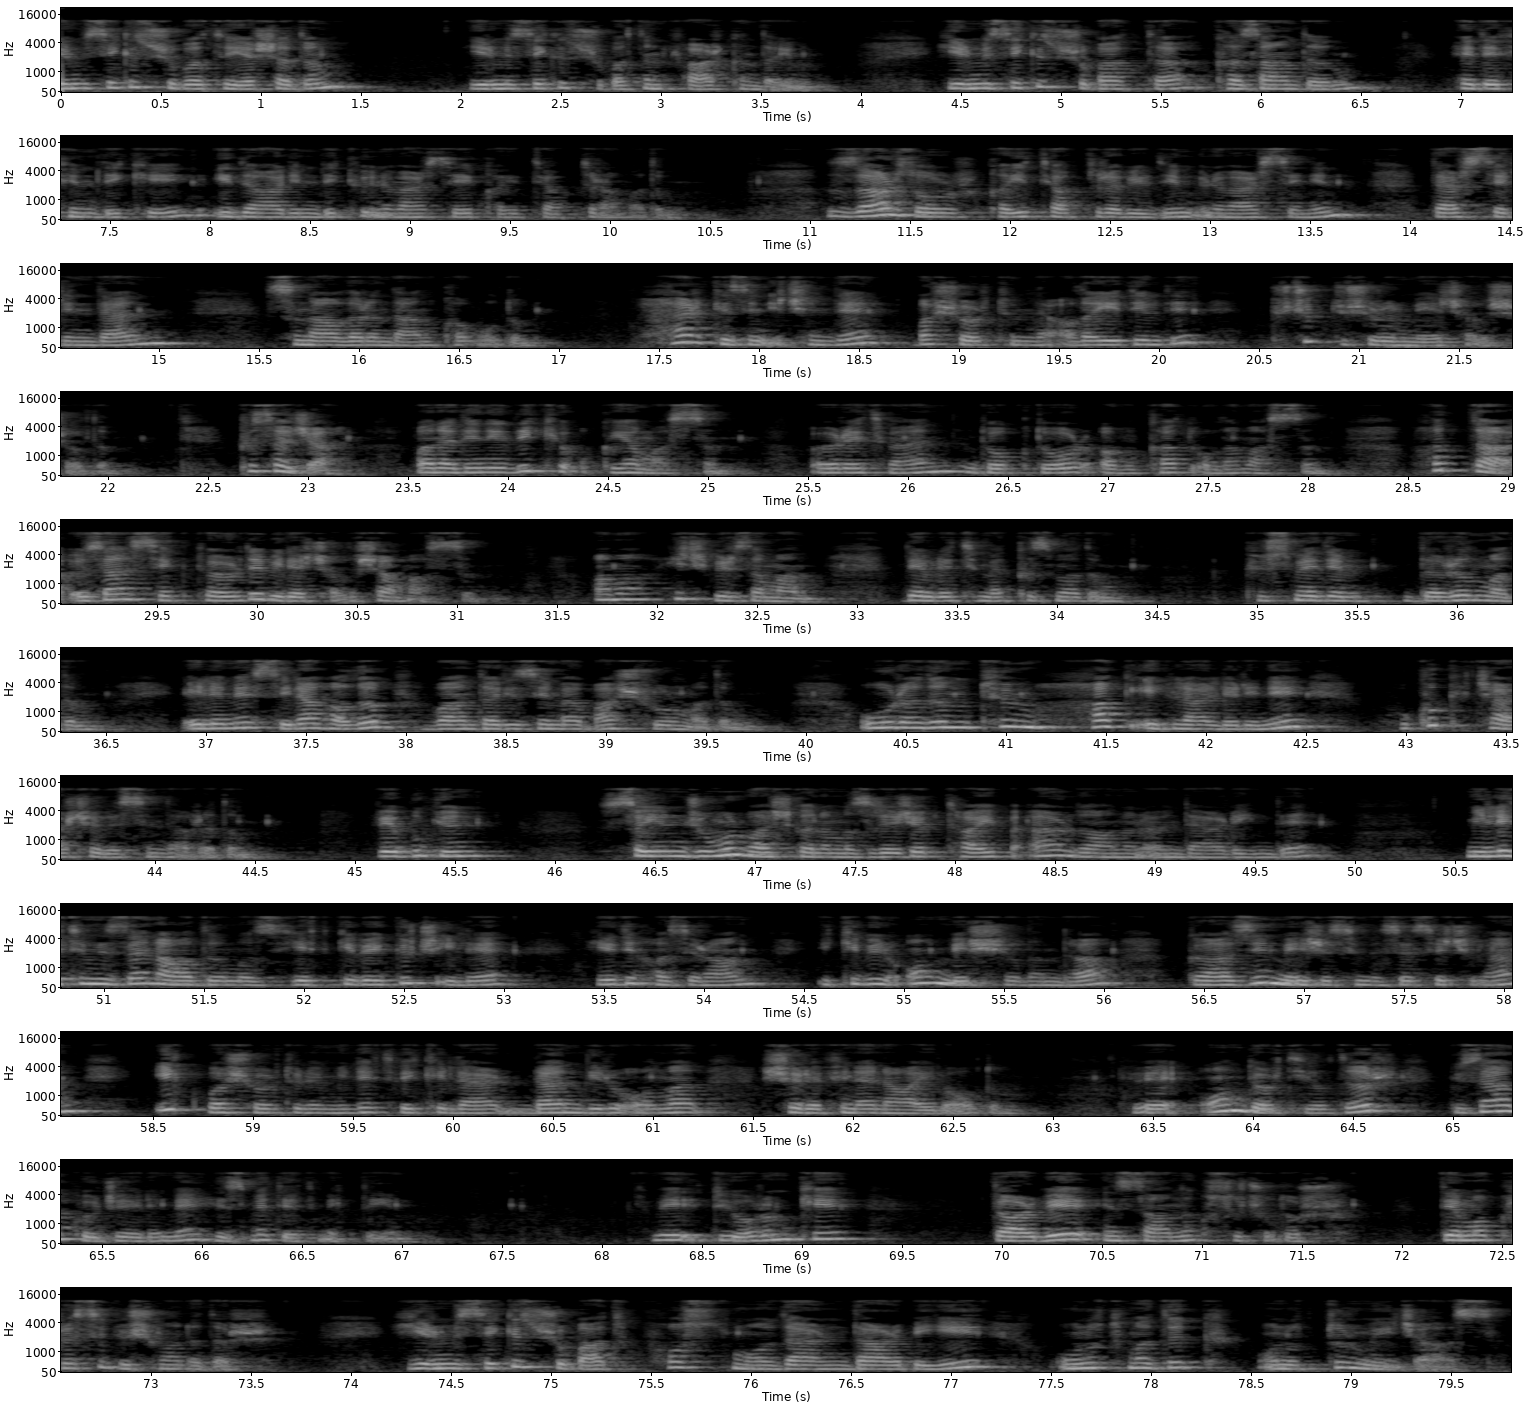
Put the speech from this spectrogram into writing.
28 Şubat'ı yaşadım. 28 Şubat'ın farkındayım. 28 Şubat'ta kazandığım hedefimdeki, idealimdeki üniversiteye kayıt yaptıramadım. Zar zor kayıt yaptırabildiğim üniversitenin derslerinden, sınavlarından kovuldum. Herkesin içinde başörtümle alay edildi, küçük düşürülmeye çalışıldım. Kısaca bana denildi ki okuyamazsın. Öğretmen, doktor, avukat olamazsın. Hatta özel sektörde bile çalışamazsın. Ama hiçbir zaman devletime kızmadım, küsmedim, darılmadım. Elime silah alıp vandalizme başvurmadım. Uğradığım tüm hak ihlallerini hukuk çerçevesinde aradım. Ve bugün Sayın Cumhurbaşkanımız Recep Tayyip Erdoğan'ın önderliğinde milletimizden aldığımız yetki ve güç ile 7 Haziran 2015 yılında Gazi Meclisimize seçilen ilk başörtülü milletvekillerinden biri olma şerefine nail oldum. Ve 14 yıldır güzel Kocaeli'me hizmet etmekteyim. Ve diyorum ki darbe insanlık suçudur. Demokrasi düşmanıdır. 28 Şubat postmodern darbeyi unutmadık, unutturmayacağız.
